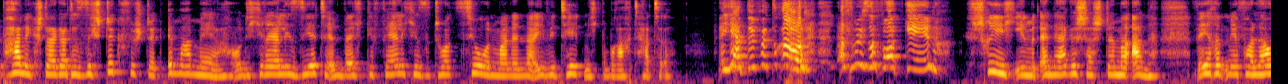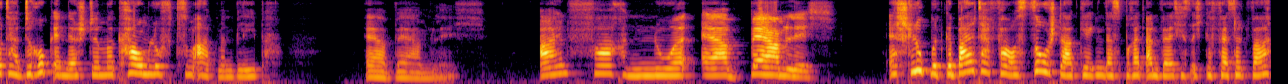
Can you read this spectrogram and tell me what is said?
Panik steigerte sich Stück für Stück immer mehr, und ich realisierte, in welch gefährliche Situation meine Naivität mich gebracht hatte. Ich hab dir vertraut! Lass mich sofort gehen! schrie ich ihn mit energischer Stimme an, während mir vor lauter Druck in der Stimme kaum Luft zum Atmen blieb erbärmlich. Einfach nur erbärmlich. Er schlug mit geballter Faust so stark gegen das Brett, an welches ich gefesselt war,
